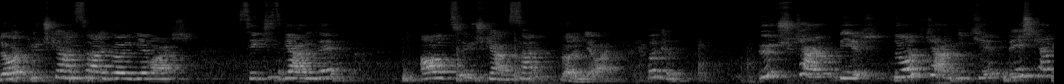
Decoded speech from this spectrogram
dört üçgensel bölge var. Sekizgende 6 üçgensel bölge var. Bakın üçgen 1, dörtgen 2, beşgen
